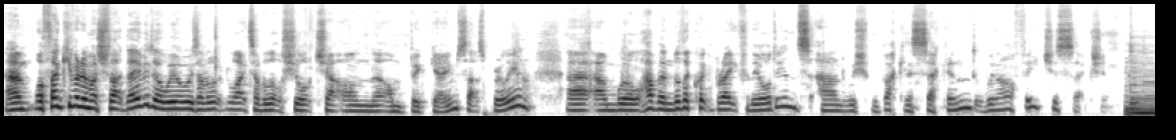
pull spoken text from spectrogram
Um, well, thank you very much for that, David. Uh, We always have a, like to have a little short chat on uh, on big games. That's brilliant. Uh, and we'll have another quick break for the audience, and we should be back in a second with our features section.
